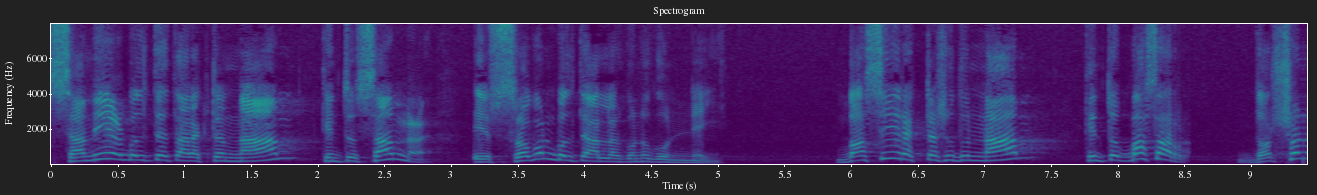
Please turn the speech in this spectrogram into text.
সামির বলতে তার একটা নাম, কিন্তু সাম এ শ্রবণ বলতে আল্লাহর কোনো গুণ নেই। বাসির একটা শুধু নাম, কিন্তু বাসার দর্শন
